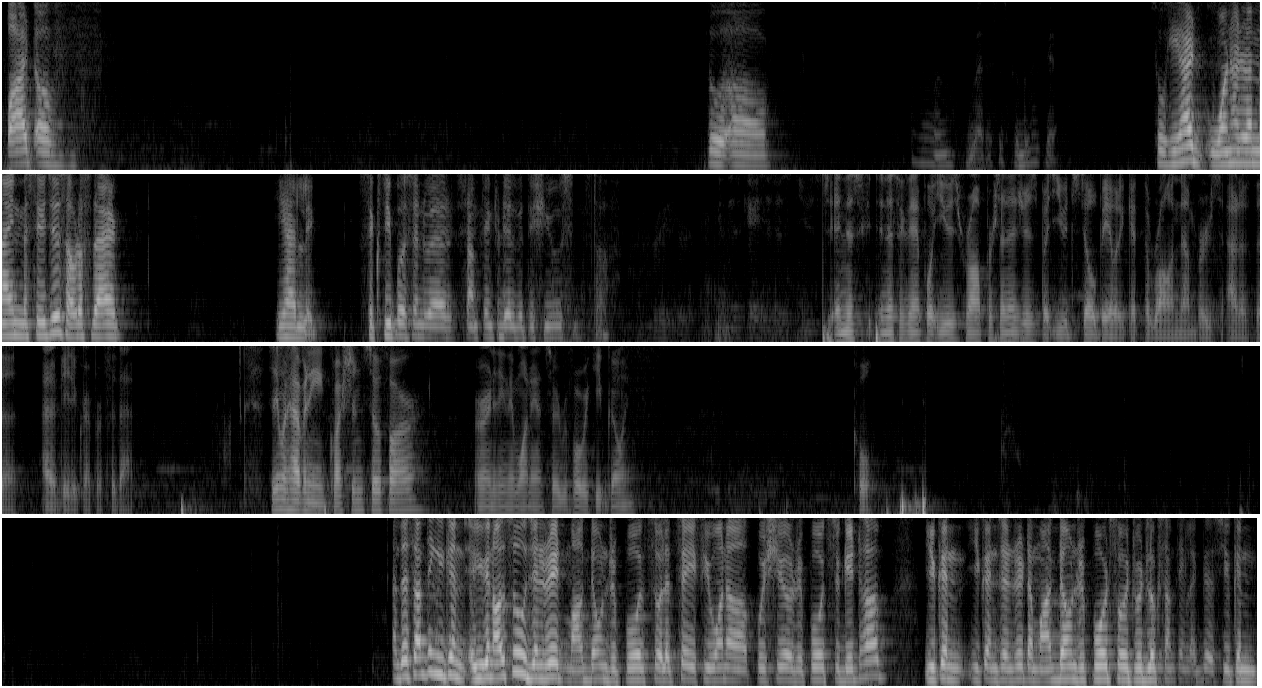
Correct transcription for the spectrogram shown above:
part of So uh, So he had 109 messages. Out of that, he had like 60% were something to deal with issues and stuff. In this, in this example, it used raw percentages, but you would still be able to get the raw numbers out of the, out of data grepper for that. Does anyone have any questions so far? Or anything they want answered before we keep going? Cool. And there's something you can you can also generate markdown reports. So let's say if you want to push your reports to GitHub, you can you can generate a markdown report. So it would look something like this. You can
